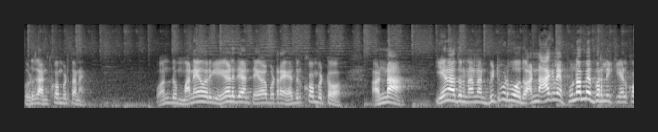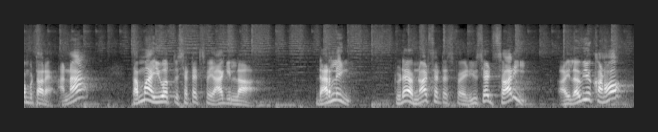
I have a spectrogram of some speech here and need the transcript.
ಹುಡುಗ ಅಂದ್ಕೊಂಡ್ಬಿಡ್ತಾನೆ. ಒಂದು ಮನೆಯವರಿಗೆ ಹೇಳಿದೆ ಅಂತ ಹೇಳ್ಬಿಟ್ರೆ ಹೆದರ್ಕೊಂಡ್ಬಿಟ್ಟು, ಅಣ್ಣ, ಏನಾದರೂ ನನ್ನನ್ನು ಬಿಟ್ಬಿಡ್ಬೋದು. ಅಣ್ಣ ಆಗಲೇ ಪುನೊಮ್ಮೆ ಬರಲಿಕ್ಕೆ ಹೇಳ್ಕೊಂಡ್ಬಿಟ್ಟಾರೆ. ಅಣ್ಣ, ತಮ್ಮ ಇವತ್ತು ಸ್ಯಾಟಿಸ್ಫೈ ಆಗಿಲ್ಲ. Darling today I am not satisfied you said sorry I love you ಕಣೋ.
